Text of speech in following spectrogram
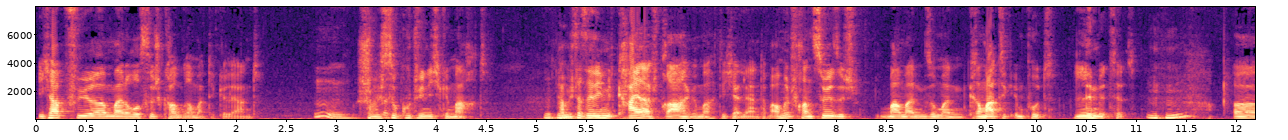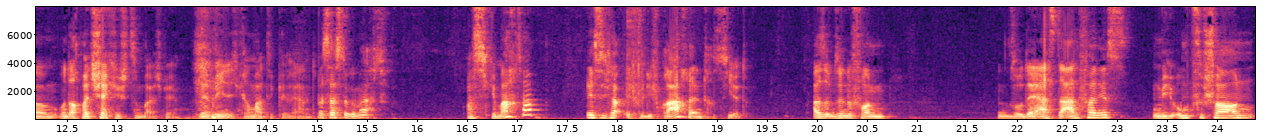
ich habe für mein Russisch kaum Grammatik gelernt. Hm. Habe ich so gut wie nicht gemacht. Habe ich tatsächlich mit keiner Sprache gemacht, die ich erlernt habe. Auch mit Französisch war mein, so mein Grammatik-Input limited. Ähm, und auch bei Tschechisch zum Beispiel. Sehr wenig Grammatik gelernt. Was hast du gemacht? Was ich gemacht habe, ist, ich habe mich für die Sprache interessiert. Also im Sinne von, so der erste Anfang ist, mich umzuschauen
